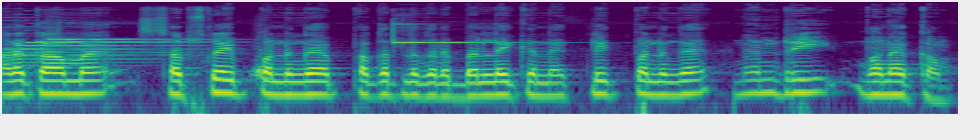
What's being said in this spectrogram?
மறக்காமல் சப்ஸ்கிரைப் பண்ணுங்கள் பக்கத்தில் இருக்கிற பெல்லைக்கனை கிளிக் பண்ணுங்கள் நன்றி வணக்கம்.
